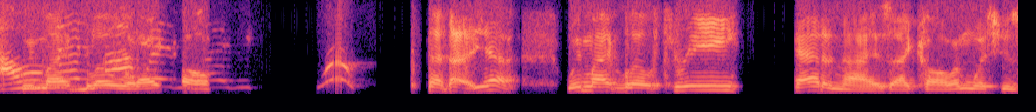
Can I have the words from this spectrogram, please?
I we might blow what I call- yeah, we might blow three Adonais, I call them, which is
